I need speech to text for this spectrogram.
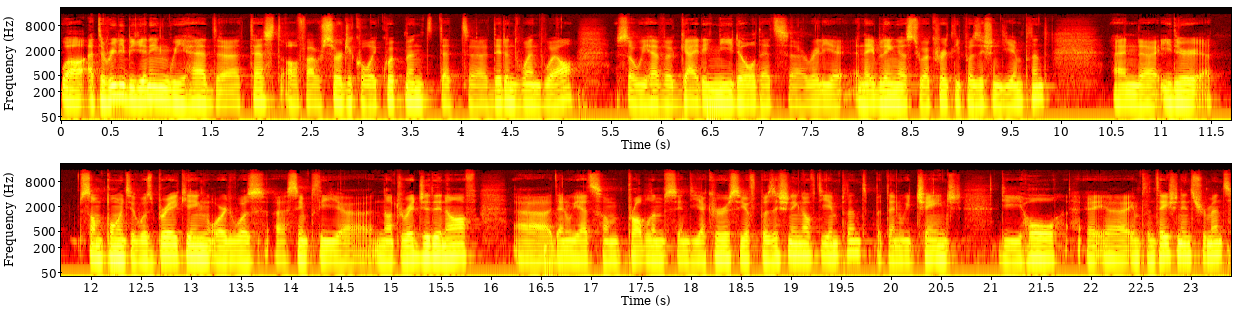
Well, at the really beginning, we had a test of our surgical equipment that uh, didn't went well. So we have a guiding needle that's uh, really enabling us to accurately position the implant, and uh, either at some point it was breaking or it was uh, simply uh, not rigid enough. Uh, then we had some problems in the accuracy of positioning of the implant, but then we changed the whole implantation instrument.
